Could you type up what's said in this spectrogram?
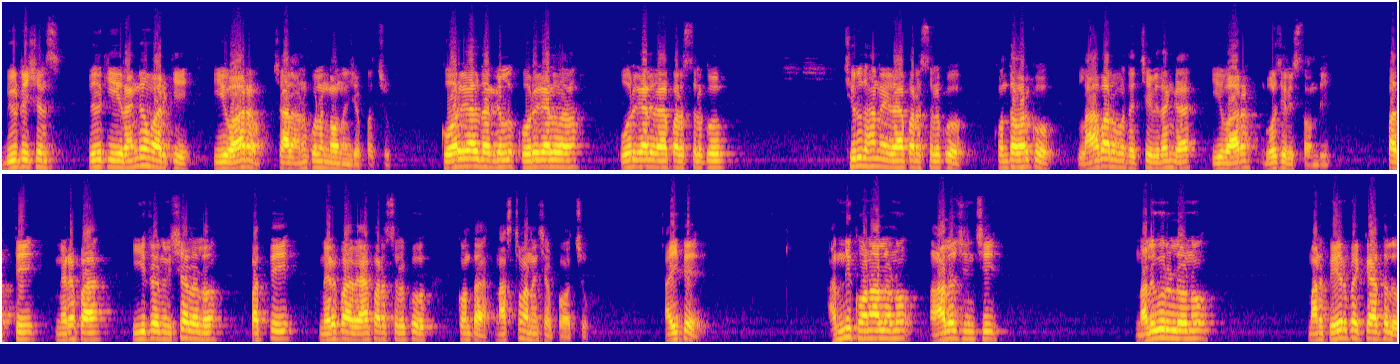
బ్యూటీషియన్స్ వీళ్ళకి ఈ రంగం వారికి ఈ వారం చాలా అనుకూలంగా ఉందని చెప్పచ్చు. కూరగాయల ధరలు కూరగాయల కూరగాయల వ్యాపారస్తులకు చిరుధాన్య వ్యాపారస్తులకు కొంతవరకు లాభాలు తెచ్చే విధంగా ఈ వారం గోచరిస్తోంది. పత్తి మిరప ఈ రెండు విషయాలలో పత్తి మిరప వ్యాపారస్తులకు కొంత నష్టం అని చెప్పవచ్చు. అయితే అన్ని కోణాల్లోనూ ఆలోచించి నలుగురిలోనూ మన పేరు ప్రఖ్యాతలు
